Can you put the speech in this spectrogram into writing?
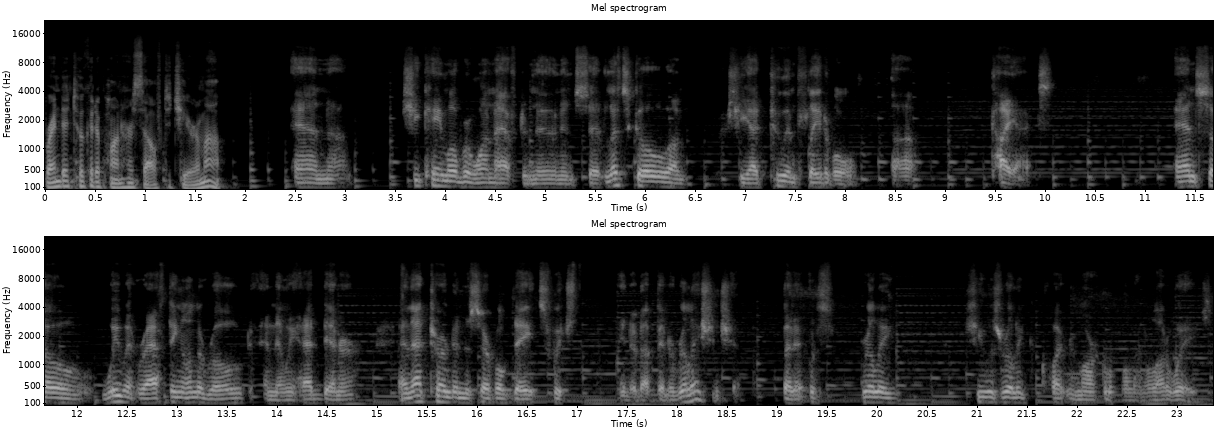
Brenda took it upon herself to cheer him up. And uh, she came over one afternoon and said, Let's go um, she had two inflatable uh, kayaks. And so we went rafting on the road and then we had dinner. And that turned into several dates, which ended up in a relationship. But it was really, she was really quite remarkable in a lot of ways.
